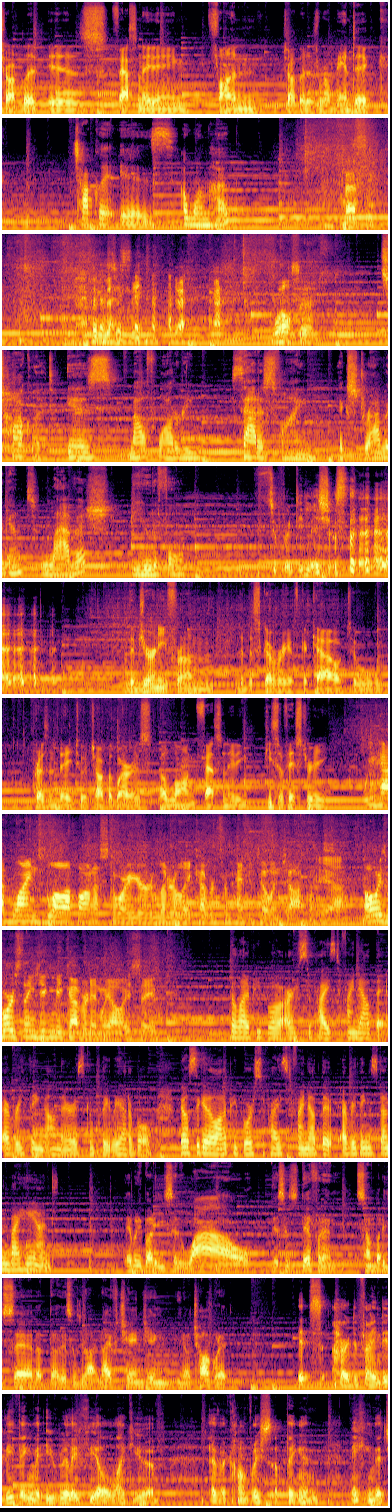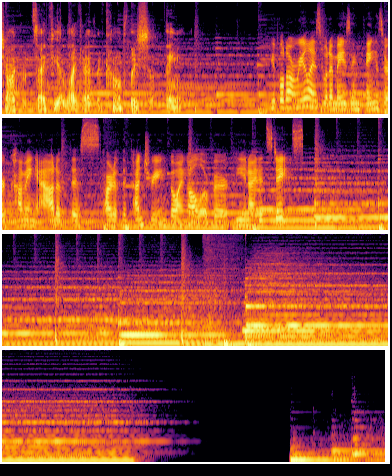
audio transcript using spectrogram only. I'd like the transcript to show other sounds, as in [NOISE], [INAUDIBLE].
Chocolate is fascinating, fun. Chocolate is romantic. Chocolate is a warm hug. Messy. [LAUGHS] Messy. [LAUGHS] well said. Chocolate is mouth-watering, satisfying, extravagant, lavish, beautiful. Super delicious. [LAUGHS] The journey from the discovery of cacao to present day to a chocolate bar is a long, fascinating piece of history. We've had lines blow up on us to where you're literally covered from head to toe in chocolate. Yeah. Always worse things you can be covered in, we always say. A lot of people are surprised to find out that everything on there is completely edible. We also get a lot of people who are surprised to find out that everything's done by hand. Everybody said, wow, this is different. Somebody said that uh, this is life-changing, you know, chocolate. It's hard to find anything that you really feel like you have, have accomplished something. And making the chocolates, I feel like I've accomplished something. People don't realize what amazing things are coming out of this part of the country and going all over the United States.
